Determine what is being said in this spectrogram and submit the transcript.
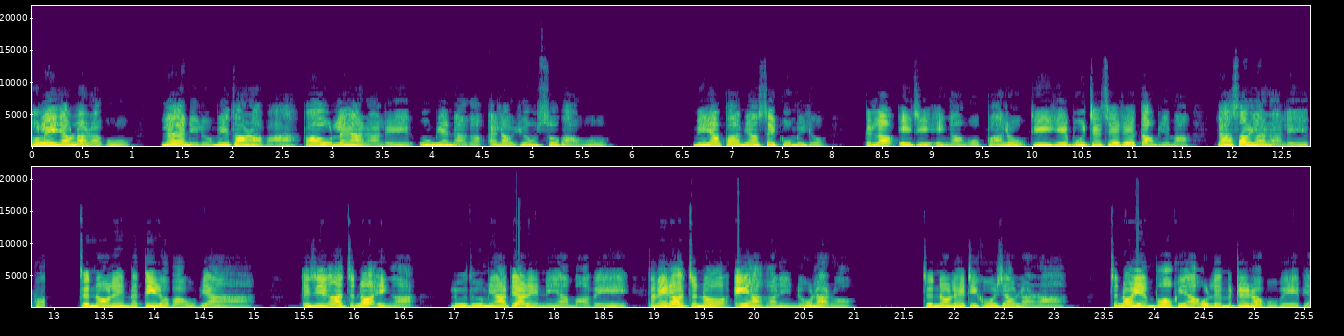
ဦးလေးရောက်လာတာကိုလက်အနေလို့မေ့သွားတာပါဘာလို့လက်ရတာလဲဦးမျက်နာကအဲ့လောက်ယုံဆိုးပါဘူးနေရဘာများစိတ်ကူးမိလို့ဒီလောက်အိမ်ကြီးအိမ်ကောင်းကိုဘာလို့ဒီရေပူကြက်ကြက်တဲ့တောင်ပြင်မှာလာဆောက်ရတာလဲကွာကျွန်တော်လည်းမသိတော့ပါဘူးဗျာအရင်ကကျွန်တော်အိမ်ကလူသူများပြတဲ့နေရာမှာပဲတနေ့တော့ကျွန်တော်အိမ်ဟာကနေနိုးလာတော့ကျွန်တော်လည်းဒီကိုရောက်လာတာကျွန်တော်ရဲ့မော်ခရအိုလည်းမတွေ့တော့ဘူးပဲဗျ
